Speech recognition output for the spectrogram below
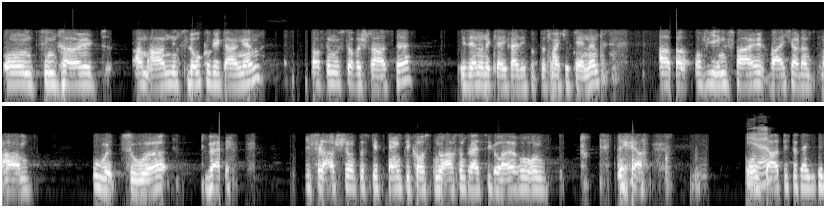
und sind halt am Abend ins Loco gegangen, auf der Nussdorfer Straße. Ist ja noch nicht gleich, ich weiß nicht, ob das manche kennen. Aber auf jeden Fall war ich halt am Abend Uhr zu, weil die Flasche und das Getränk, die kosten nur 38 Euro und ja. Und Ja. da hat sich das eigentlich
